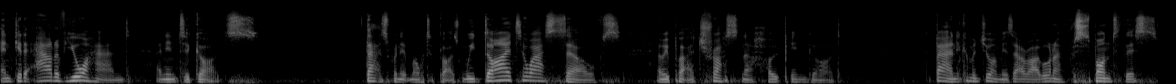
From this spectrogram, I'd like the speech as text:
and get it out of your hand and into God's. That's when it multiplies. When we die to ourselves and we put our trust and our hope in God. Band, come and join me. Is that all right? I want to respond to this.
